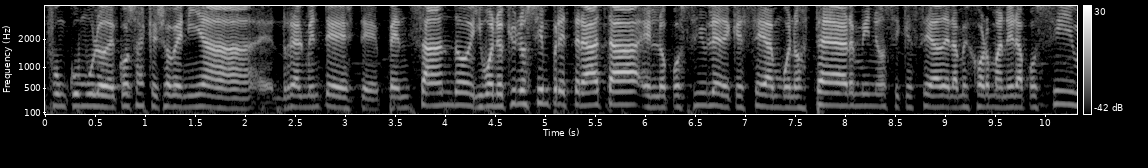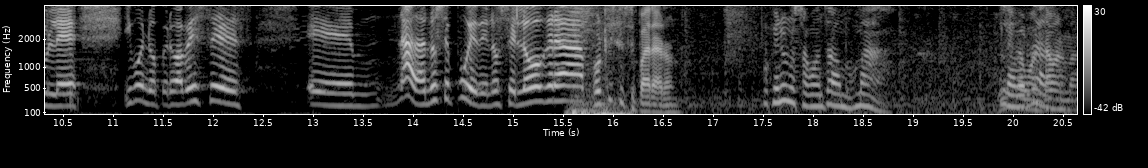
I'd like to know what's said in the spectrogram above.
fue un cúmulo de cosas que yo venía eh, realmente este, pensando y bueno, que uno siempre trata en lo posible de que sea en buenos términos y que sea de la mejor manera posible. Y bueno, pero a veces eh, nada, no se puede, no se logra. ¿Por qué se separaron? Porque no nos aguantábamos más. No la se verdad. aguantaban más.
